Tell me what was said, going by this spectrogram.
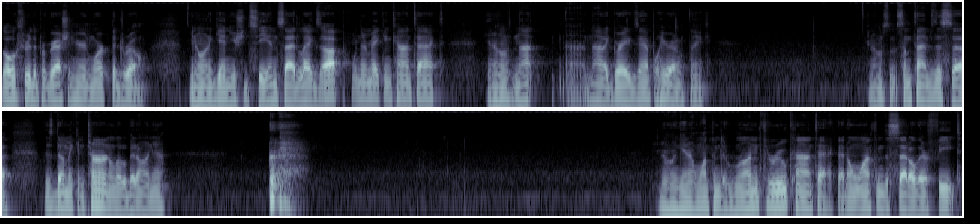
go through the progression here and work the drill. You know, and again, you should see inside legs up when they're making contact. You know, not uh, not a great example here, I don't think. You know, sometimes this uh, this dummy can turn a little bit on you. you know, again, I want them to run through contact. I don't want them to settle their feet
